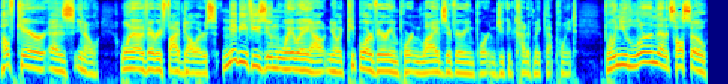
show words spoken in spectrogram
healthcare as, you know, one out of every five dollars. Maybe if you zoom way, way out and you're like, people are very important, lives are very important, you could kind of make that point. But when you learn that it's also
